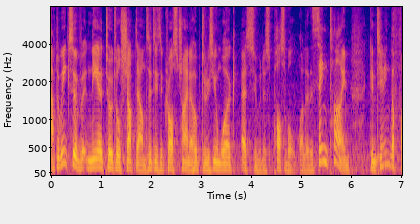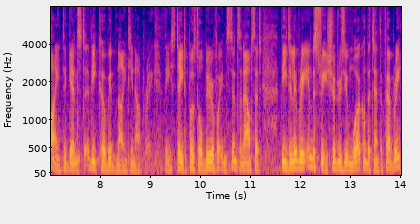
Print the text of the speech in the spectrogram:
After weeks of near total shutdown, cities across China hope to resume work as soon as possible, while at the same time continuing the fight against the COVID-19 outbreak. The State Postal Bureau, for instance, announced that the delivery industry should resume work on the 10th of February.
